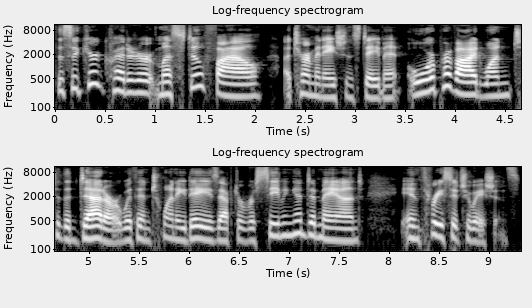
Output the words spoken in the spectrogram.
the secured creditor must still file a termination statement or provide one to the debtor within 20 days after receiving a demand in three situations.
